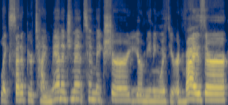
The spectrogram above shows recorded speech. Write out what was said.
like set up your time management to make sure you're meeting with your advisor,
